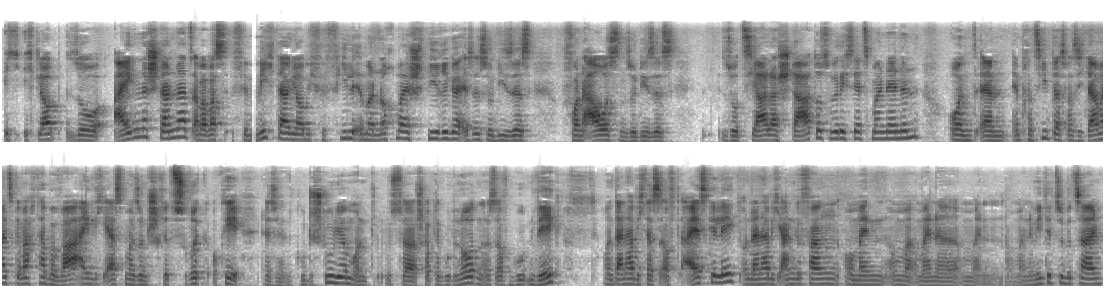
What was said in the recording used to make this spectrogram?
ich, ich glaube, so eigene Standards, aber was für mich da, glaube ich, für viele immer noch mal schwieriger ist, ist so dieses von außen, so dieses sozialer Status, würde ich es jetzt mal nennen. Und ähm, im Prinzip das, was ich damals gemacht habe, war eigentlich erstmal so ein Schritt zurück. Okay, das ist ein gutes Studium und ist da, schreibt da gute Noten und ist auf einem guten Weg. Und dann habe ich das auf Eis gelegt und dann habe ich angefangen, um, mein, um, meine, um, mein, um meine Miete zu bezahlen,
